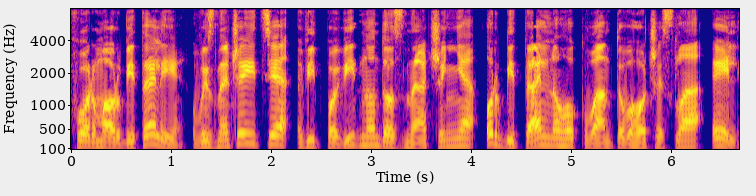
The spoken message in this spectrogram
Форма орбіталі визначається відповідно до значення орбітального квантового числа L.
